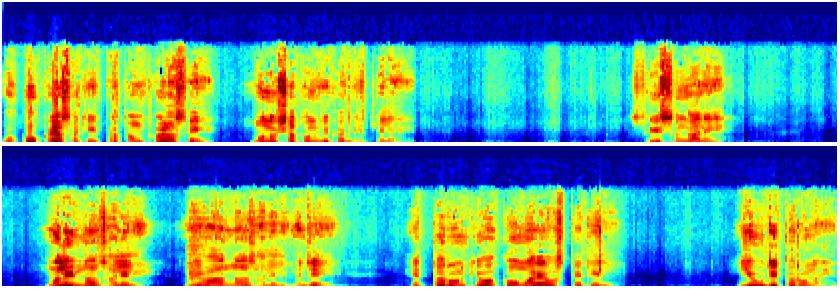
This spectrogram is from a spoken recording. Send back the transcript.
व कोकऱ्यासाठी प्रथम फळ असे मनुष्यातून विकत घेतलेले आहेत. स्त्री संघाने मलिन न झालेले विवाह न झालेले म्हणजे हे तरुण किंवा कौमार्यावस्थेतील यहुदी तरुण आहेत.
